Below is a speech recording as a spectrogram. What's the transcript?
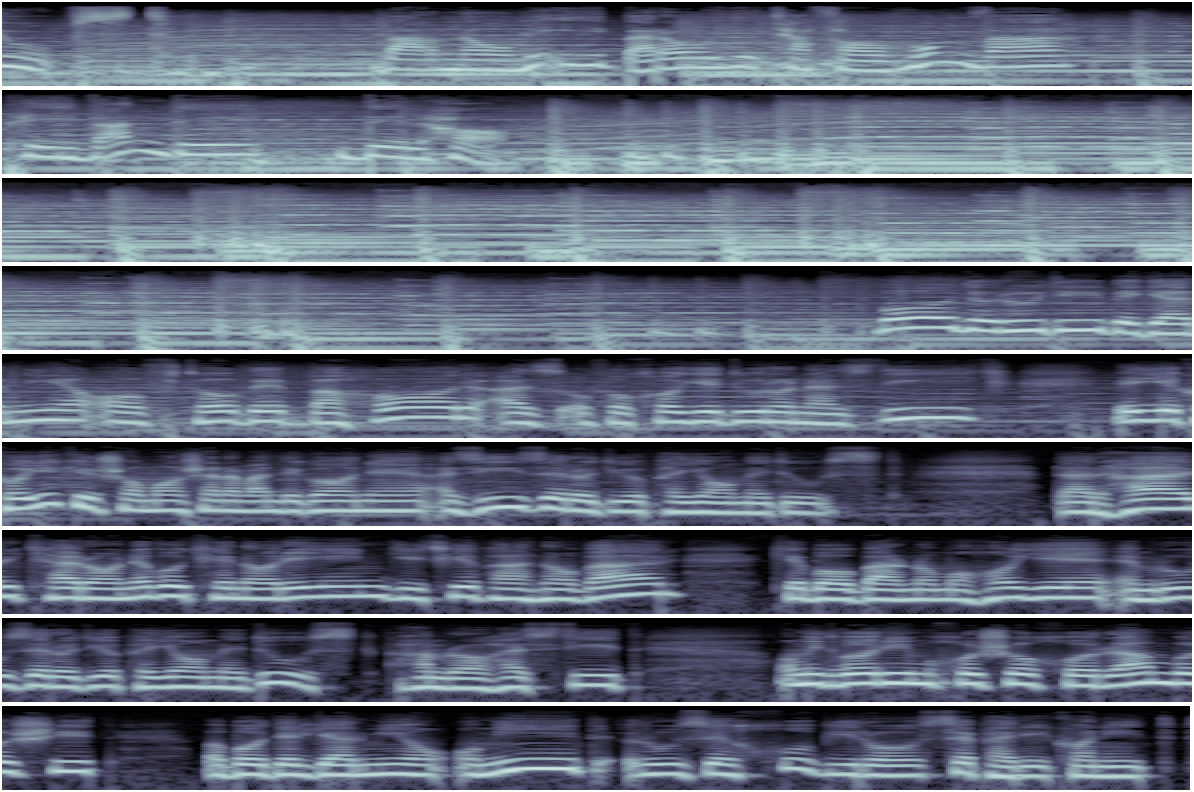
دوست. برنامه ای برای تفاهم و پیوند دلها. با درودی به گرمی آفتاب بهار از افقهای دور و نزدیک به یکایک شما شنوندگان عزیز رادیو پیام دوست. در هر کرانه و کناره این گیتی پهناور که با برنامه های امروز رادیو پیام دوست همراه هستید امیدواریم خوش و خورم باشید و با دلگرمی و امید روز خوبی رو سپری کنید.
